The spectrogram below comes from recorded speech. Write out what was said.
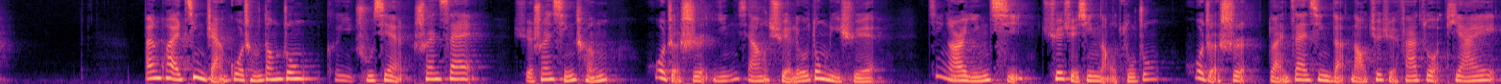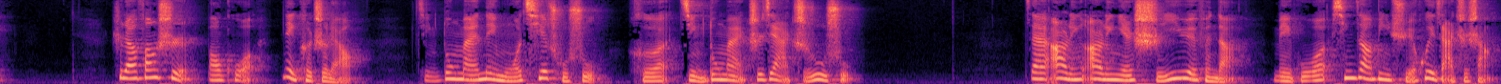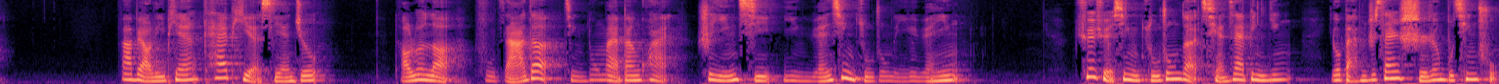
斑块进展过程当中可以出现栓塞、血栓形成，或者是影响血流动力学，进而引起缺血性脑卒中，或者是短暂性的脑缺血发作 （TIA）。治疗方式包括内科治疗。颈动脉内膜切除术和颈动脉支架植入术，在二零二零年十一月份的美国心脏病学会杂志上，发表了一篇 Capias 研究，讨论了复杂的颈动脉斑块是引起隐源性卒中的一个原因。缺血性卒中的潜在病因有百分之三十仍不清楚。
